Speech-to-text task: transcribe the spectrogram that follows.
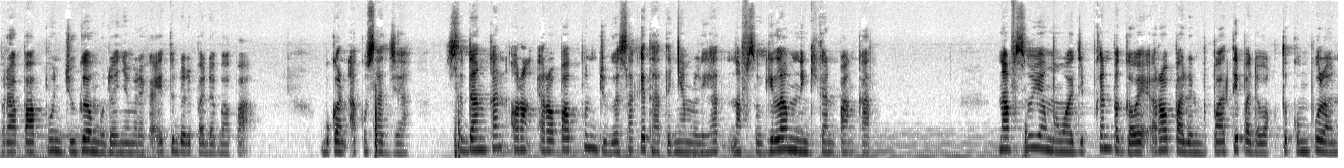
berapapun juga mudanya mereka itu daripada bapak. Bukan aku saja, sedangkan orang Eropa pun juga sakit hatinya melihat nafsu gila meninggikan pangkat nafsu yang mewajibkan pegawai Eropa dan bupati pada waktu kumpulan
